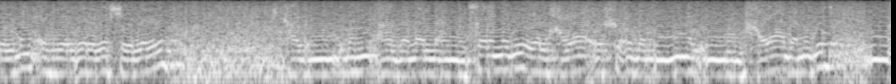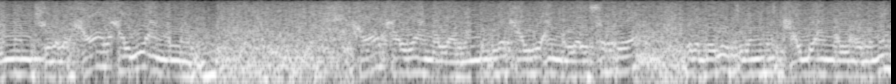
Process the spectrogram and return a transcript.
yoldan ezberleri ve şeyleri kaldırmak bunun arızalarla sonra ne diyor? Vel haya o şuubatın minel iman. Haya da nedir? İmandan şuubadır haya kalbi anlamları haya kalbi amellerden bize kalbi amelleri sokuyor. Böyle böyle ki demek ki kalbi ameller demek.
